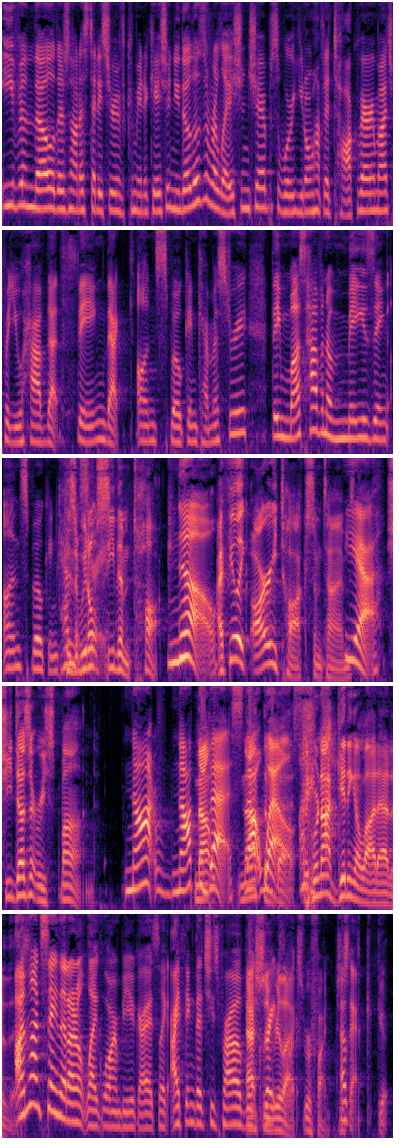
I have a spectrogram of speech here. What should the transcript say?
even though there's not a steady stream of communication, you know, those are relationships where you don't have to talk very much, but you have that thing, that unspoken chemistry. They must have an amazing unspoken chemistry. Because we don't see them talk. No, I feel like Arie talks sometimes. Yeah. She doesn't respond. not not the best, not, the well. best. Like we're not getting a lot out of this. I'm not saying that I don't like Lauren B. You guys, like I think that she's probably Ashley, relax. We're fine. Just Okay.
